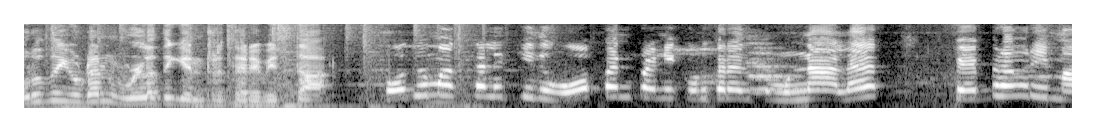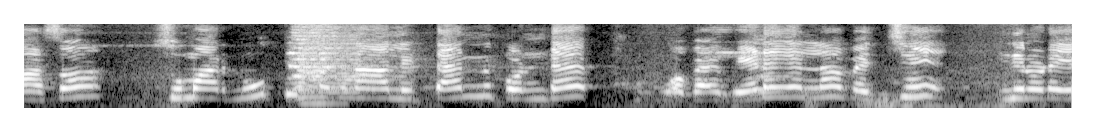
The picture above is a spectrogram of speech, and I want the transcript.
உறுதியுடன் உள்ளது என்று தெரிவித்தார். பொதுமக்களுக்கு இது ஓபன் பண்ணி கொடுக்கறதுக்கு முன்னால பிப்ரவரி மாசம் சுமார் நூத்தி பதினாலு டன் கொண்ட எடையெல்லாம் வச்சு இதனுடைய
